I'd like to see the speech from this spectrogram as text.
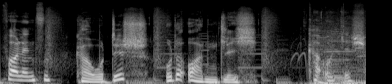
Faulenzen. Chaotisch oder ordentlich. Chaotisch.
